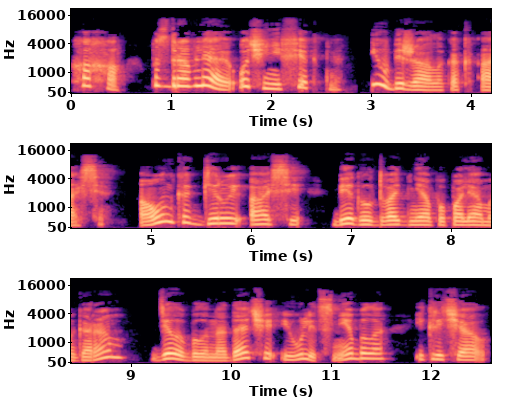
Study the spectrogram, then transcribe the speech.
Ха-ха! Поздравляю, очень эффектно и убежала, как Ася. А он, как герой Аси, бегал два дня по полям и горам, дело было на даче, и улиц не было, и кричал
